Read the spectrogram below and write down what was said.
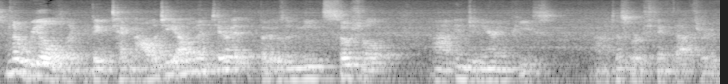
Uh, it's no real like big technology element to it, but it was a neat social uh, engineering piece uh, to sort of think that through.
